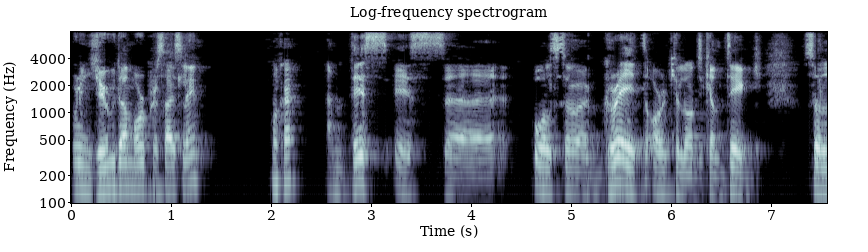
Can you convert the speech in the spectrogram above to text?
or in Judah more precisely. Okay. And this is uh, also a great archaeological dig. So a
